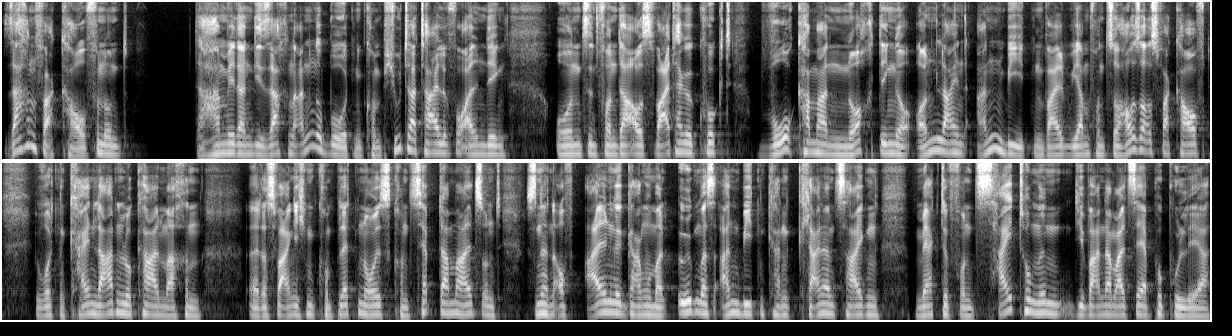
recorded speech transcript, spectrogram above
Sachen verkaufen und da haben wir dann die Sachen angeboten, Computerteile vor allen Dingen und sind von da aus weitergeguckt, wo kann man noch Dinge online anbieten, weil wir haben von zu Hause aus verkauft, wir wollten kein Ladenlokal machen. Äh, das war eigentlich ein komplett neues Konzept damals und sind dann auf allen gegangen, wo man irgendwas anbieten kann. Kleinanzeigen, Märkte von Zeitungen, die waren damals sehr populär,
